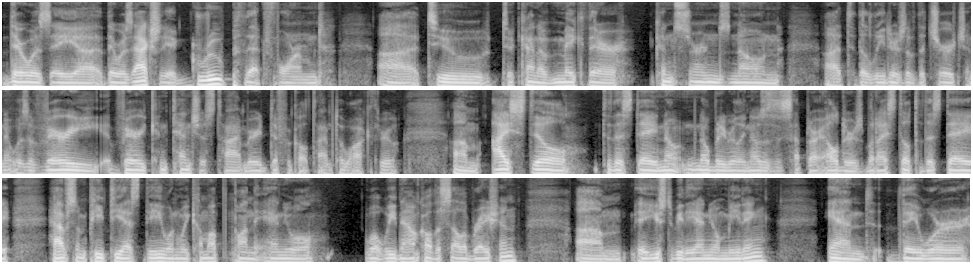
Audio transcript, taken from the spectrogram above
there was a uh, there was actually a group that formed uh, to to kind of make their concerns known uh, to the leaders of the church, and it was a very very contentious time, very difficult time to walk through. Um, I still to this day, no nobody really knows this except our elders, but I still to this day have some PTSD when we come up upon the annual, what we now call the celebration. Um, it used to be the annual meeting, and they were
